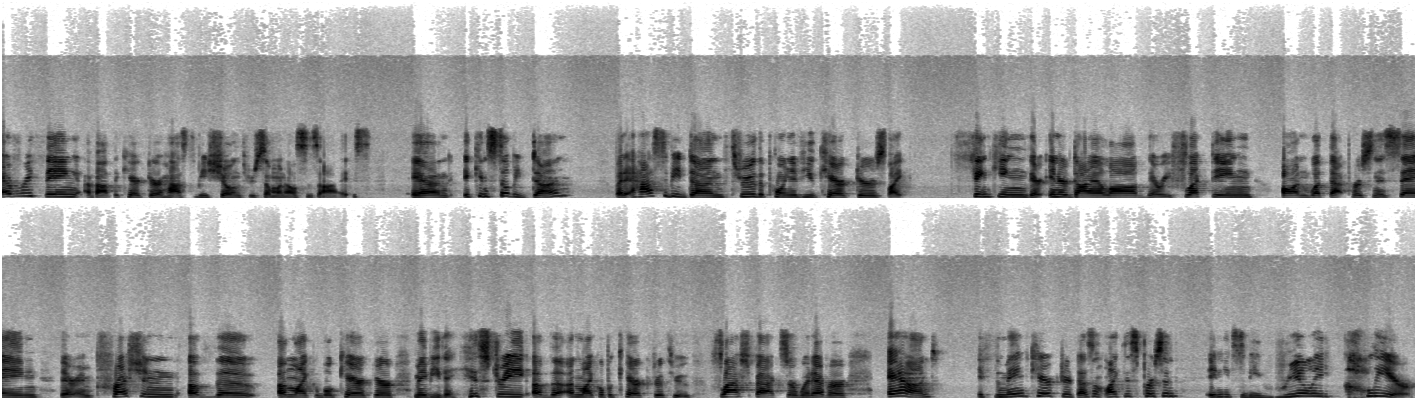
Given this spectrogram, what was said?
everything about the character has to be shown through someone else's eyes. And it can still be done, but it has to be done through the point of view characters like thinking their inner dialogue, they're reflecting on what that person is saying, their impression of the unlikable character, maybe the history of the unlikable character through flashbacks or whatever. And if the main character doesn't like this person, it needs to be really clear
